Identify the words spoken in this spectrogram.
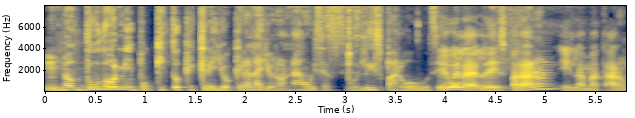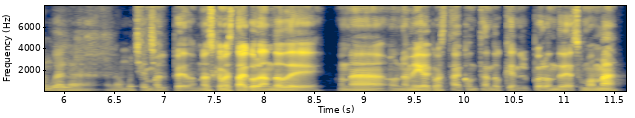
No dudo ni poquito que creyó que era la llorona, güey. Se y le disparó, güey. Sí, güey, la- le dispararon y la mataron, güey, a la, a la Qué muchacha. mal pedo. No es que me estaba acordando de una, una amiga que me estaba contando que en el pueblo donde era su mamá,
